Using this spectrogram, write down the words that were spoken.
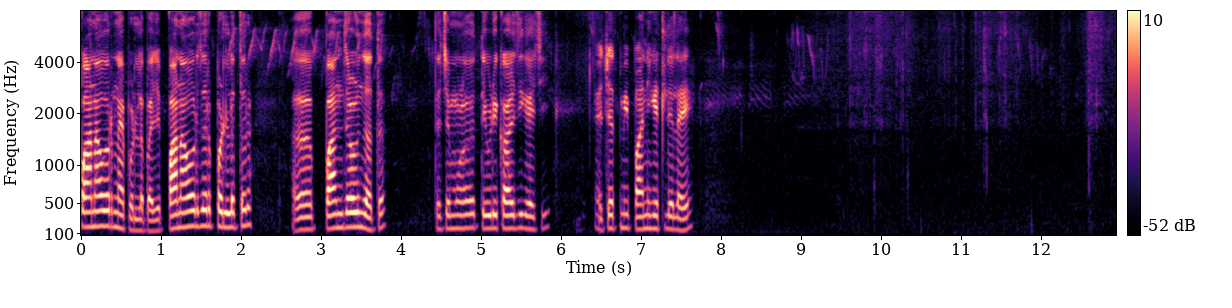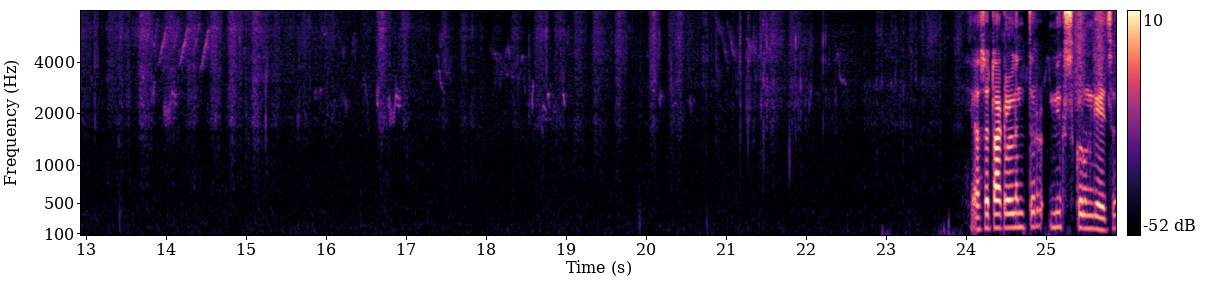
पानावर नाही पडलं पाहिजे. पानावर जर पडलं तर पान जळून जातं. त्याच्यामुळं तेवढी काळजी घ्यायची. याच्यात मी पाणी घेतलेलं आहे. हे असं टाकल्यानंतर मिक्स करून घ्यायचं.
